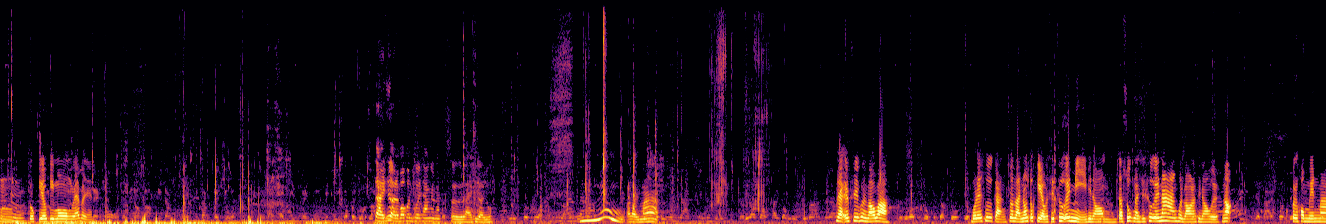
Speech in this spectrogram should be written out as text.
อืมโตเกียวกี่โมงแล้วแบบนี้ หลายเถื่อแล้วบ่เพิ่นเคยทั้งกันนะเออหลายเถื่ออยู่อืมอร่อยมากแต่เอฟซีเพิ่นเว้าว่าบ่ได้คือกัน ส่วนหลายน้องโตเกียวมันสิคือไอ้หมีพี่น้องอืมสาวสุกน่ะสิคือไอ้นางเพิ่นเว้านะพี่น้องเลยเนาะเพิ่นคอมเมนต์มา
